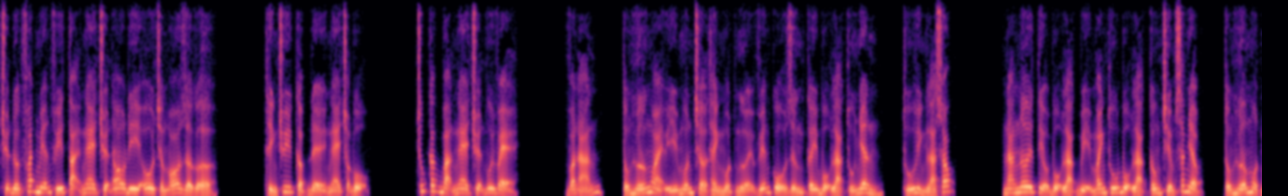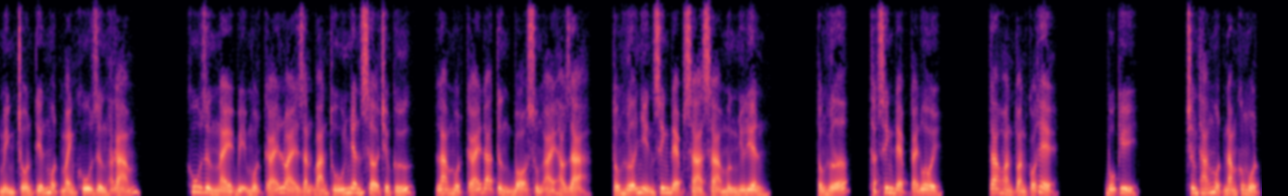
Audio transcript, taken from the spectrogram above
Chuyện được phát miễn phí tại nghe chuyện audio.org. Thỉnh truy cập để nghe trọn bộ. Chúc các bạn nghe chuyện vui vẻ. Văn án, Tống Hứa ngoại ý muốn trở thành một người viễn cổ rừng cây bộ lạc thú nhân, thú hình là sóc. Nàng nơi tiểu bộ lạc bị manh thú bộ lạc công chiếm sát nhập, Tống Hứa một mình trốn tiến một mảnh khu rừng hắc ám. Khu rừng này bị một cái loài rắn bán thú nhân sở chiếm cứ, làm một cái đã từng bò sủng ái hảo giả, Tống Hứa nhìn xinh đẹp xà xà mừng như điên. Tống Hứa, thật xinh đẹp cái đuôi. Ta hoàn toàn có thể. Bố kỳ. Trương tháng 1 năm 01.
